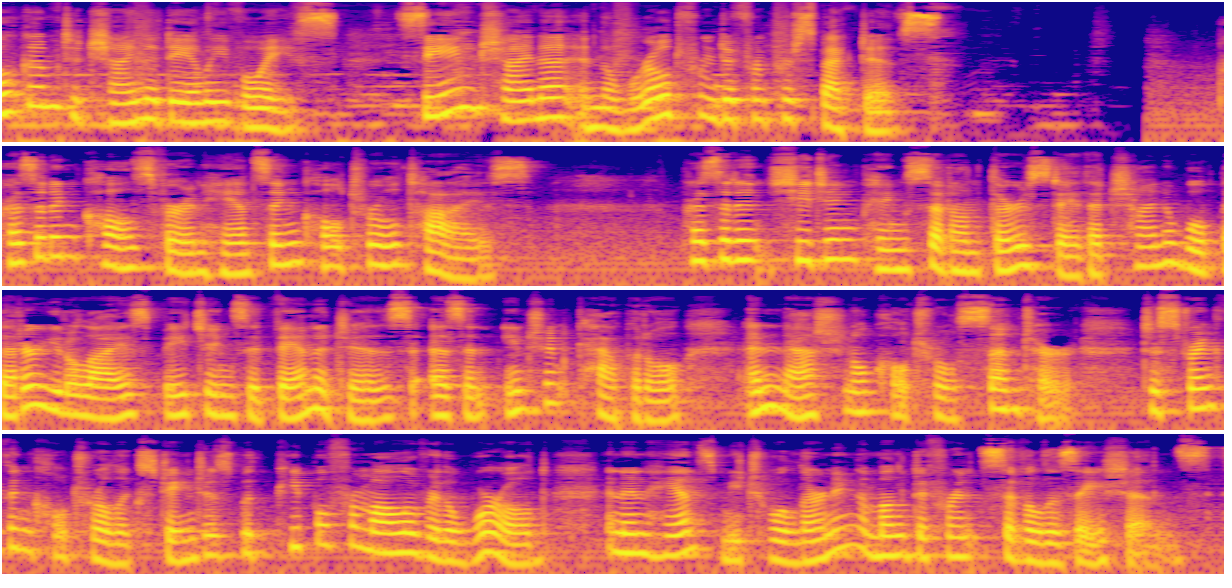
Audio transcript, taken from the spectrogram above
Welcome to China Daily Voice, seeing China and the world from different perspectives. President calls for enhancing cultural ties. President Xi Jinping said on Thursday that China will better utilize Beijing's advantages as an ancient capital and national cultural center to strengthen cultural exchanges with people from all over the world and enhance mutual learning among different civilizations.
